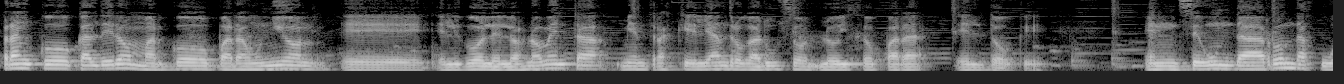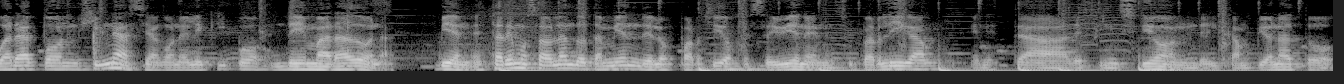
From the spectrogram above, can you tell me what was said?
Franco Calderón marcó para Unión eh, el gol en los 90, mientras que Leandro Garuso lo hizo para el Doque. En segunda ronda jugará con Gimnasia, con el equipo de Maradona. Bien, estaremos hablando también de los partidos que se vienen en Superliga, en esta definición del campeonato,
